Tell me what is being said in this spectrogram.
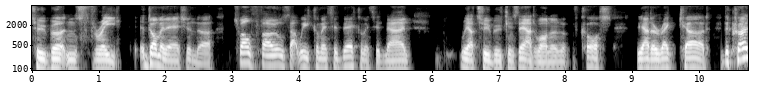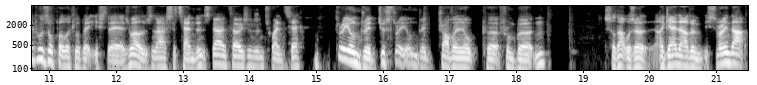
to Burton's three. Domination, though. 12 fouls that we committed, they committed nine. We had two bookings, they had one. And of course, they had a red card. The crowd was up a little bit yesterday as well. It was a nice attendance, 9,020. 300, just 300 travelling up uh, from Burton. So that was a, again, Adam, it's around that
